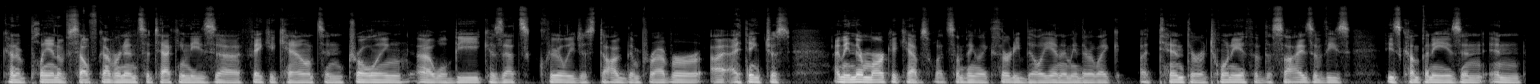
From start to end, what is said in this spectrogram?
kind of plan of self governance, attacking these uh, fake accounts and trolling uh, will be, because that's clearly just dogged them forever. I, I think just, I mean, their market cap's what something like 30 billion. I mean, they're like a tenth or a twentieth of the size of these these companies, and and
